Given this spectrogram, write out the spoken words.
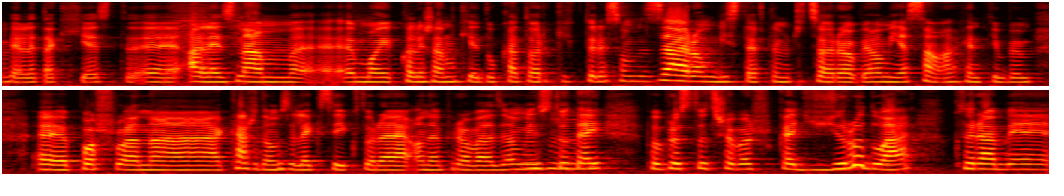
wiele takich jest, e, ale znam e, moje koleżanki edukatorki, które są zarąbiste w tym, co robią. Ja sama chętnie bym e, poszła na każdą z lekcji, które one prowadzą, więc tutaj po prostu trzeba szukać źródła, która by,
